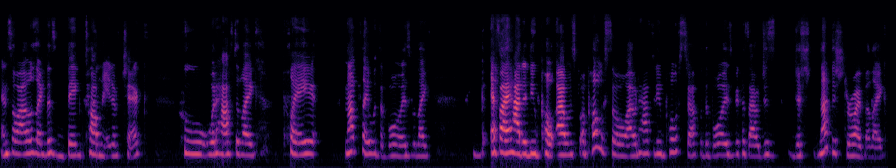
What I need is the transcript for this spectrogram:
And so I was like this big tall native chick who would have to like play not play with the boys, but like if I had to do post, I was a post, so I would have to do post stuff with the boys because I would just just not destroy, but like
